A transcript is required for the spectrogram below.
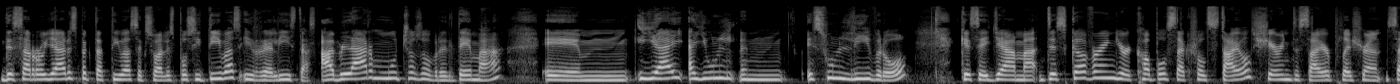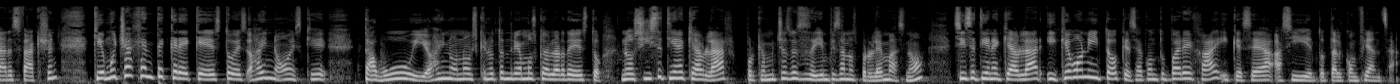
desarrollar expectativas sexuales positivas y realistas. Hablar mucho sobre el tema. Em, y hay, hay un, em, es un libro que se llama Discovering Your Couple Sexual Style, Sharing Desire, Pleasure and Satisfaction que mucha gente cree que esto es, ay no, es que tabú y, ay no, no, es que no tendríamos que hablar de esto. No, sí se tiene que hablar, porque muchas veces ahí empiezan los problemas, ¿no? Sí se tiene que hablar y qué bonito que sea con tu pareja y que sea así en total confianza.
